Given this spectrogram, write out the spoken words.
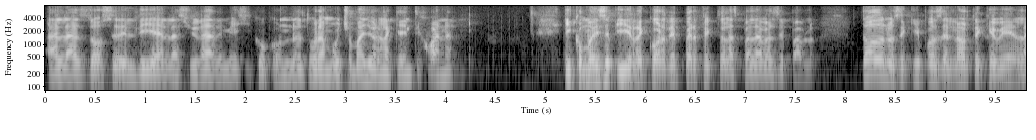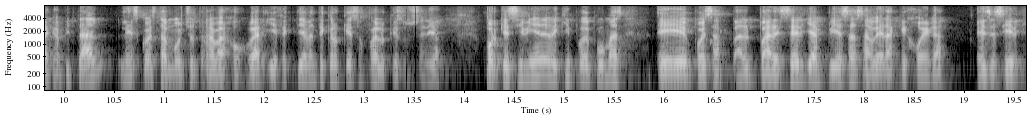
a las 12 del día en la Ciudad de México con una altura mucho mayor a la que hay en Tijuana. Y como dice, y recordé perfecto las palabras de Pablo. Todos los equipos del norte que vienen a la capital les cuesta mucho trabajo jugar y efectivamente creo que eso fue lo que sucedió. Porque si bien el equipo de Pumas, eh, pues al parecer ya empieza a saber a qué juega, es decir,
